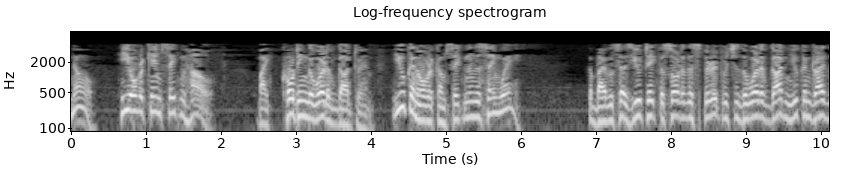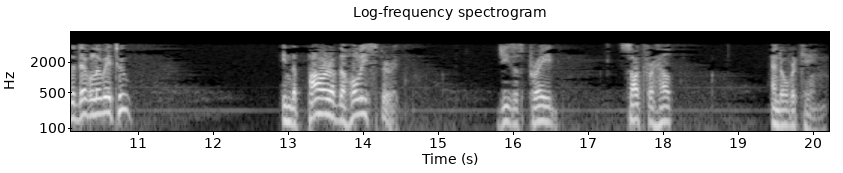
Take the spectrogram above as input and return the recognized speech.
No. He overcame Satan how? By quoting the Word of God to him. You can overcome Satan in the same way. The Bible says you take the sword of the Spirit, which is the Word of God, and you can drive the devil away too. In the power of the Holy Spirit, Jesus prayed sought for help, and overcame.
